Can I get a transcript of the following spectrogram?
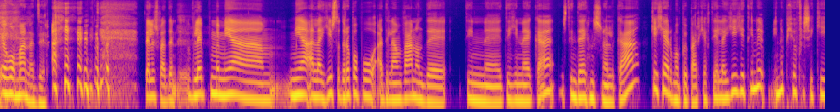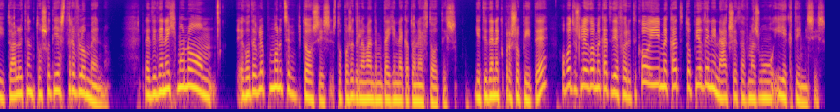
Εγώ μάνατζερ. Τέλος πάντων, βλέπουμε μια, μια αλλαγή στον τρόπο που αντιλαμβάνονται την, ε, τη γυναίκα στην τέχνη συνολικά και χαίρομαι που υπάρχει αυτή η αλλαγή γιατί είναι, είναι πιο φυσική. Το άλλο ήταν τόσο διαστρεβλωμένο. Δηλαδή δεν έχει μόνο. Εγώ δεν βλέπω μόνο τις επιπτώσεις στο πώς αντιλαμβάνεται μετά η γυναίκα τον εαυτό της. Γιατί δεν εκπροσωπείται. Οπότε τους λέει: Εγώ είμαι κάτι διαφορετικό ή είμαι κάτι το οποίο δεν είναι άξιο θαυμασμού ή εκτίμησης.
